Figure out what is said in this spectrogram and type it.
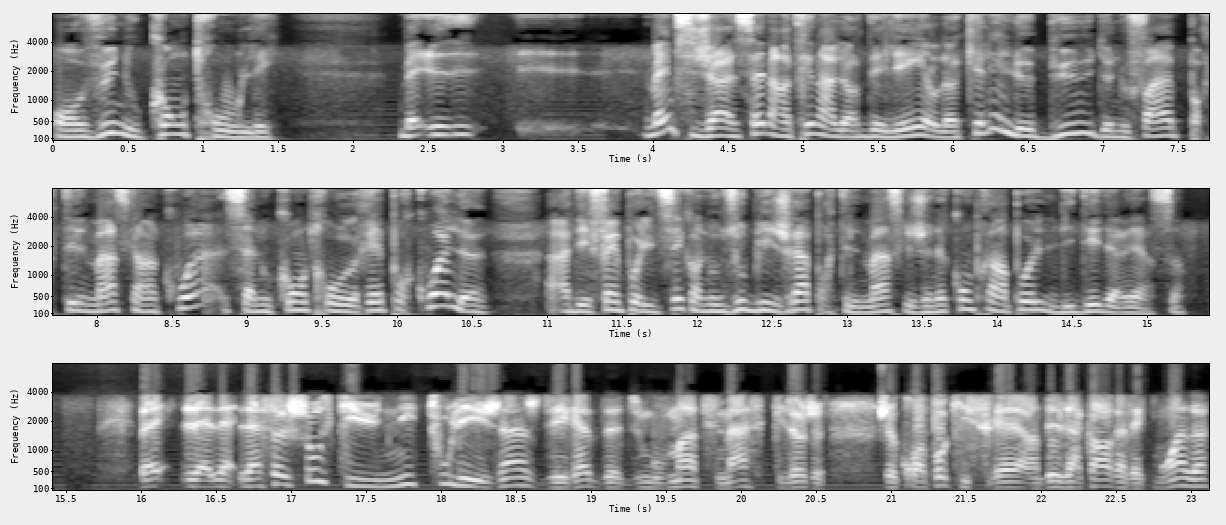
On veut nous contrôler. Mais... Euh, même si j'essaie d'entrer dans leur délire, quel est le but de nous faire porter le masque? En quoi ça nous contrôlerait? Pourquoi, à des fins politiques, on nous obligerait à porter le masque? Je ne comprends pas l'idée derrière ça. Ben, la, seule chose qui unit tous les gens, je dirais, du mouvement anti-masque, puis là, je je crois pas qu'ils seraient en désaccord avec moi, là,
